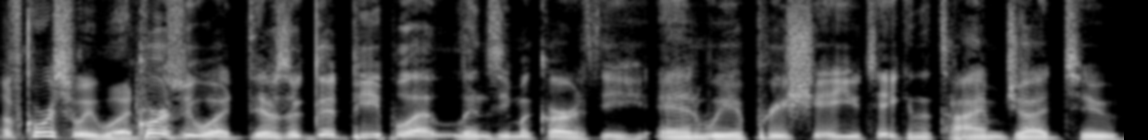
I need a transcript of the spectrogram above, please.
Of course we would. Of course we would. There's a good people at Lindsay McCarthy, and we appreciate you taking the time, Judd, to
